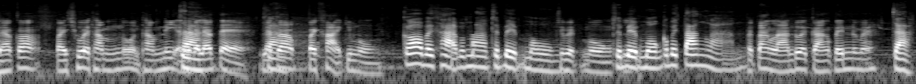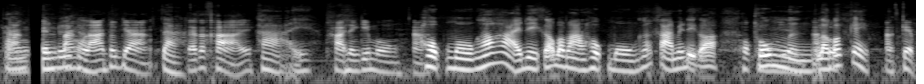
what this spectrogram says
แล้วก็ไปช่วยทำโน่นทำนี่อะไรจ้ะก็แล้วแต่ แล้วก็จ้ะ ไปขายกี่โมง ก็ไปขายประมาณสิบเอ็ดโมงสิบเอ็ดโมงสิบเอ็ดโมงก็ไปตั้งร้าน ไปตั้งร้านด้วยกลางเต็นท์ด้วยไหมจ้ะกลางเต็นท์ด้วยตั้งค่ะร้านทุกอย่างจ้ะแล้วก็ขายขายขายถึงกี่โมงอะหกโมงถ้าขายดีก็ประมาณหกโมงถ้าขายไม่ดีก็หกโมทุ่มเย็หนึ่งอะเราก็ทุ่มเก็บอะเก็บ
